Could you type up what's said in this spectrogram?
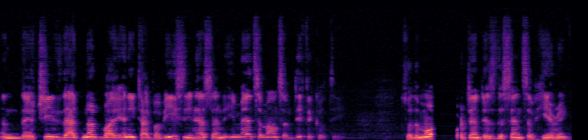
and they achieve that not by any type of easiness and immense amounts of difficulty. So the most important is the sense of hearing.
